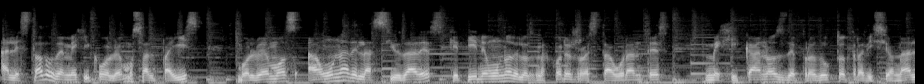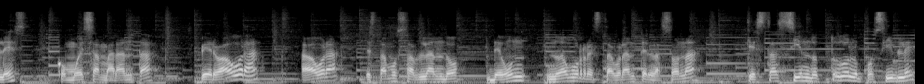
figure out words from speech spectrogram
al Estado de México, volvemos al país, volvemos a una de las ciudades que tiene uno de los mejores restaurantes mexicanos de productos tradicionales, como es Amaranta. Pero ahora Ahora estamos hablando de un nuevo restaurante en la zona que está haciendo todo lo posible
